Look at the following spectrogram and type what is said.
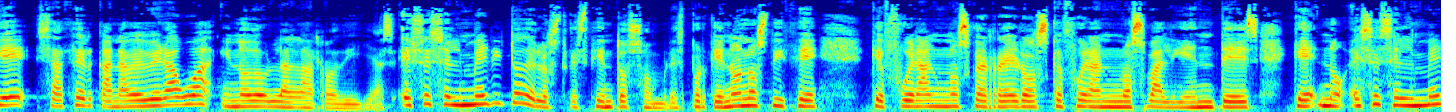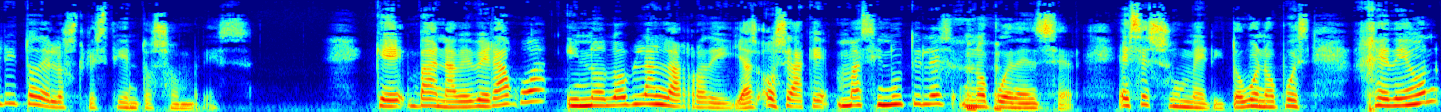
que se acercan a beber agua y no doblan las rodillas. Ese es el mérito de los 300 hombres, porque no nos dice que fueran unos guerreros, que fueran unos valientes, que no, ese es el mérito de los 300 hombres que van a beber agua y no doblan las rodillas. O sea que más inútiles no pueden ser. Ese es su mérito. Bueno, pues Gedeón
